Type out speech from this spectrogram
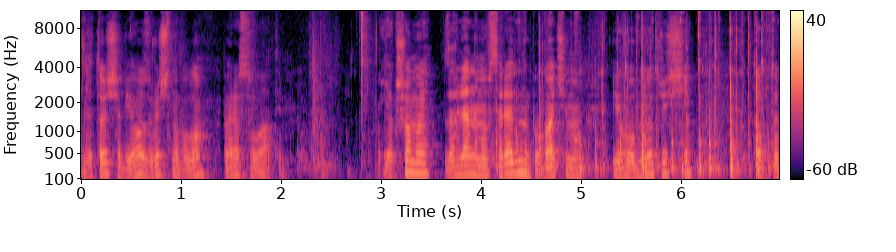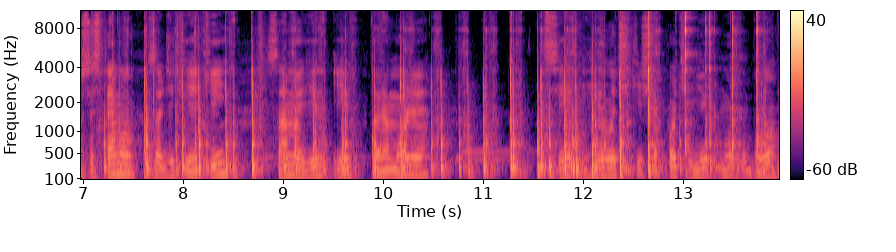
для того, щоб його зручно було пересувати. Якщо ми заглянемо всередину, побачимо його внутрішні, тобто систему, завдяки якій саме він і перемолює ці гілочки, щоб потім їх можна було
